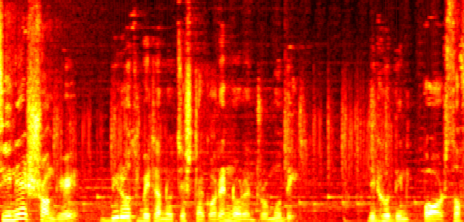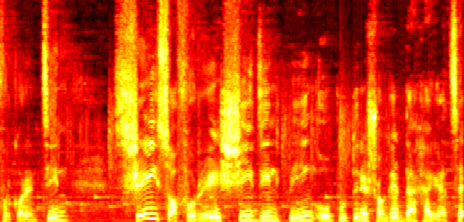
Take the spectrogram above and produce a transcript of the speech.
চীনের সঙ্গে বিরোধ মেটানোর চেষ্টা করেন নরেন্দ্র মোদী। দীর্ঘদিন পর সফর করেন চীন। সেই সফরে শি জিনপিং ও পুতিনের সঙ্গে দেখা গেছে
